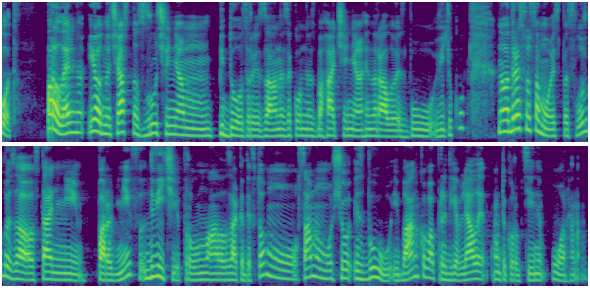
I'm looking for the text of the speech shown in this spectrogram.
от. Паралельно і одночасно з врученням підозри за незаконне збагачення генералу СБУ Вітюку на адресу самої спецслужби за останні пару днів двічі пролунали закиди в тому самому, що СБУ і Банкова пред'являли антикорупційним органам.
